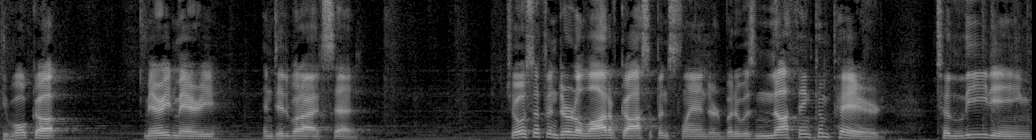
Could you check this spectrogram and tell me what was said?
He woke up, married Mary, and did what I had said. Joseph endured a lot of gossip and slander, but it was nothing compared to leading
